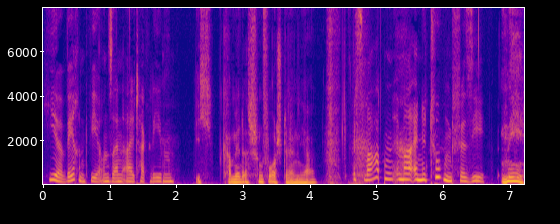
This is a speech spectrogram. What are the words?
hier, während wir unseren Alltag leben? Ich kann mir das schon vorstellen, ja. Ist Warten immer eine Tugend für Sie? Nee,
